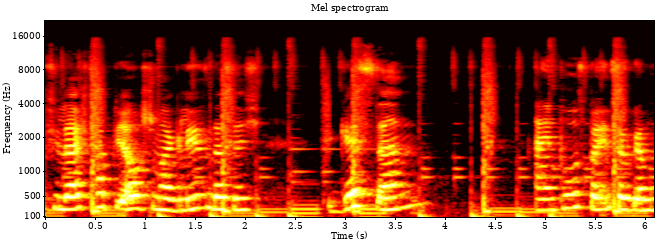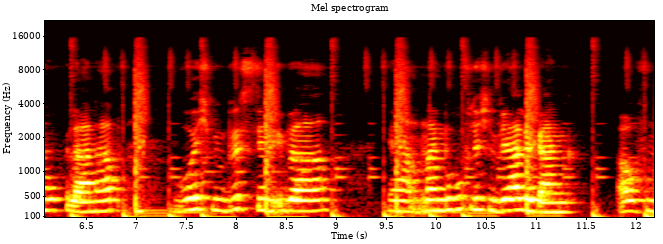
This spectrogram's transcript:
vielleicht habt ihr auch schon mal gelesen, dass ich gestern einen Post bei Instagram hochgeladen habe, wo ich ein bisschen über ja, meinen beruflichen Werdegang auf dem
